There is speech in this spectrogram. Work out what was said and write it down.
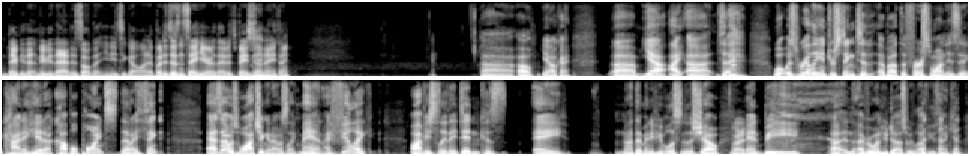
maybe that maybe that is all that you need to go on it. But it doesn't say here that it's based on anything. Uh, oh, yeah, okay. Um, yeah, I uh, the what was really interesting to about the first one is that it kind of hit a couple points that I think as I was watching it, I was like, man, I feel like obviously they didn't because a not that many people listen to the show, Right. and b uh, and everyone who does, we love you, thank you.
